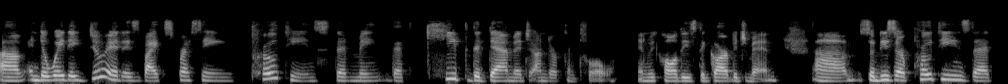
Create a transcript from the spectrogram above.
Um, and the way they do it is by expressing proteins that may that keep the damage under control. And we call these the garbage men. Um, so these are proteins that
